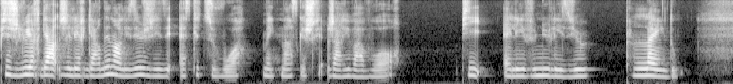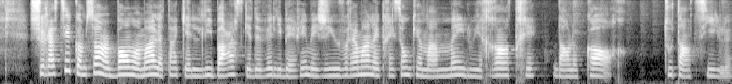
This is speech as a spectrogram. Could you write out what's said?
Puis je lui regarde, je l'ai regardé dans les yeux, je lui ai dit Est-ce que tu vois maintenant ce que j'arrive à voir Puis elle est venue les yeux pleins d'eau. Je suis restée comme ça un bon moment, le temps qu'elle libère ce qu'elle devait libérer, mais j'ai eu vraiment l'impression que ma main lui rentrait dans le corps tout entier.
